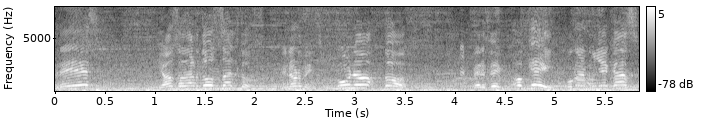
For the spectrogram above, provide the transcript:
tres. Y vamos a dar dos saltos enormes. Uno, dos. Perfecto. Ok, pongan muñecas.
